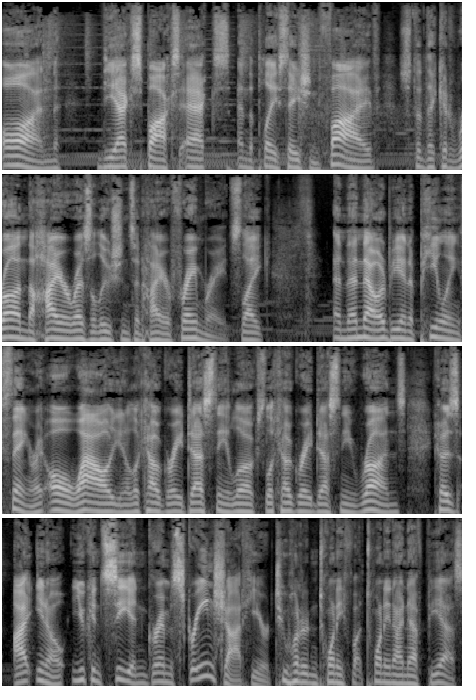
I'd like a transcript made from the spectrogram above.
on the Xbox X and the PlayStation 5 so that they could run the higher resolutions and higher frame rates. Like and then that would be an appealing thing, right? Oh wow, you know, look how great Destiny looks, look how great Destiny runs. Because I, you know, you can see in Grym's screenshot here, 220 29 FPS.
